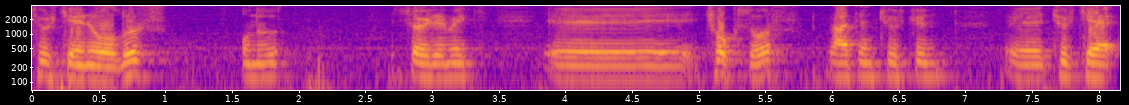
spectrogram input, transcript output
Türkiye ne olur? Onu söylemek eee, çok zor. Zaten Türk'ün eee, Türkiye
